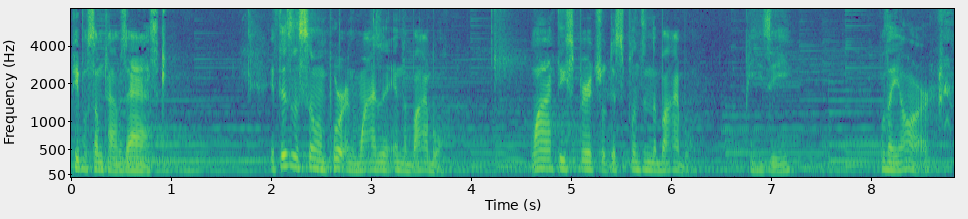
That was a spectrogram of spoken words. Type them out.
People sometimes ask, if this is so important, why isn't it in the Bible? Why aren't these spiritual disciplines in the Bible? PZ. Well, they are.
